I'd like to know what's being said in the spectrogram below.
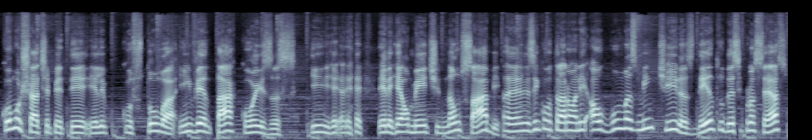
como o chat GPT ele costuma inventar coisas que ele realmente não sabe, eh, eles encontraram ali algumas mentiras dentro desse processo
